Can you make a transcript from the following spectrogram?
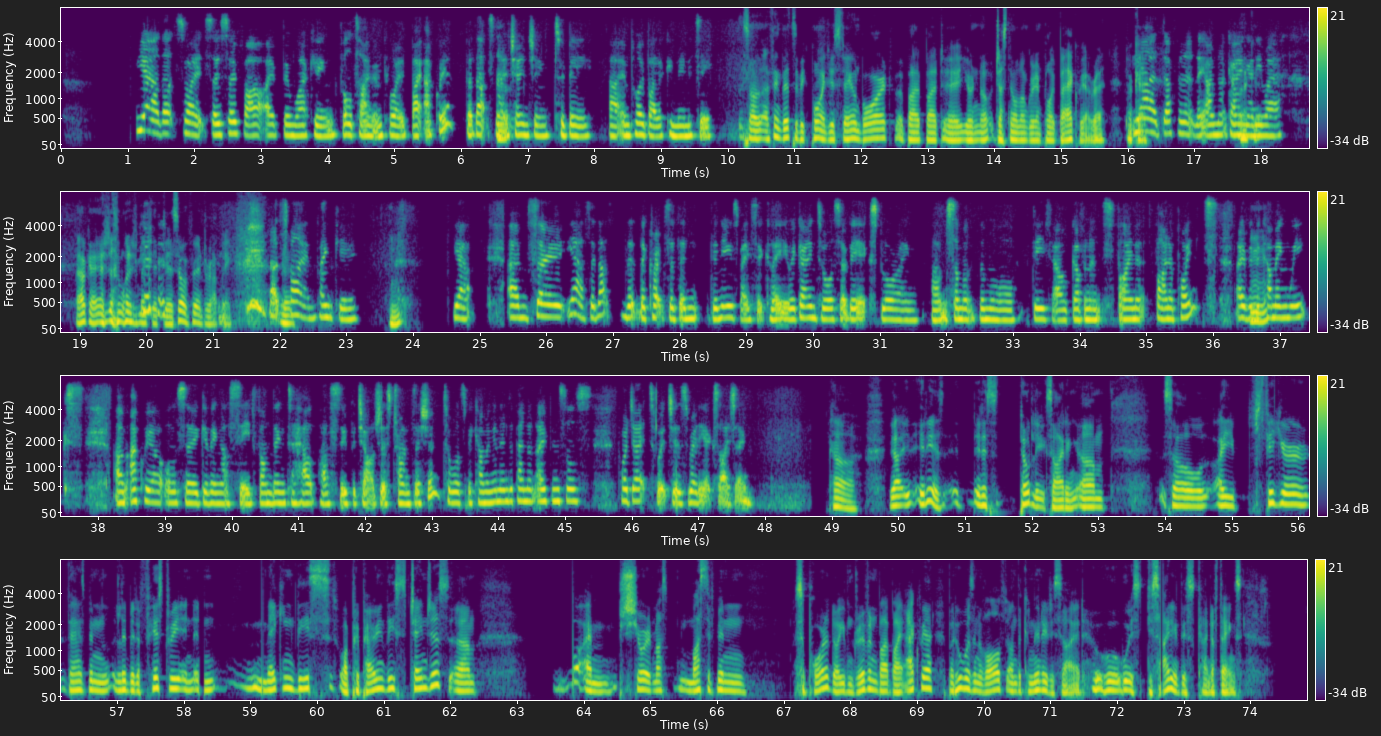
Yeah, that's right. So so far, I've been working full time employed by Acquia, but that's now yeah. changing to be uh, employed by the community. So I think that's a big point. You stay on board, but but uh, you're no, just no longer employed by Acquia, right? Okay. Yeah, definitely. I'm not going okay. anywhere. Okay, I just wanted to make it clear. Sorry for interrupting. That's uh, fine. Thank you. Mm-hmm. Yeah. Um, so yeah, so that's the, the crux of the, the news. Basically, we're going to also be exploring um, some of the more detailed governance finer finer points over mm-hmm. the coming weeks. Um, Acquia also giving us seed funding to help us supercharge this transition towards becoming an independent open source project, which is really exciting. Uh, yeah, it, it is. It, it is totally exciting. Um, so I figure there has been a little bit of history in, in making these or preparing these changes. Um, I'm sure it must must have been supported or even driven by, by Acquia, but who was involved on the community side? Who, who, who is deciding this kind of things?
